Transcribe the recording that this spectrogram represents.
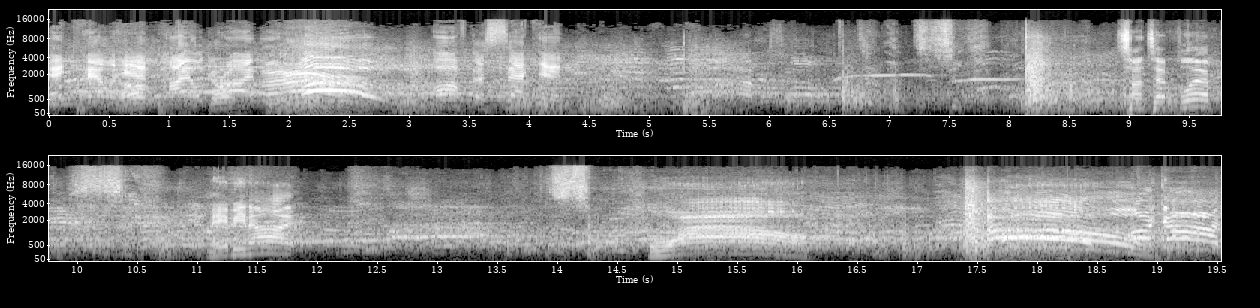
And Callihan oh, pile driver. Oh! Off the second. Sunset flip. Maybe not. Wow. Oh, my God.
